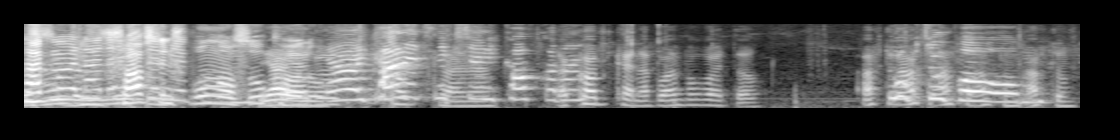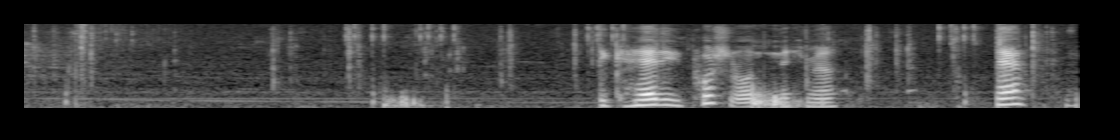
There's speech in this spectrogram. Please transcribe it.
Sag mal, du schaffst den Sprung auch so, Ja, Carlo. du- Ja, ich kann jetzt nichts sehen, ich kauf Da gerade ein. kommt keiner, bau einfach weiter. Achtung, Guck, Achtung, du Achtung. Achtung, Achtung. Die, hä, die pushen unten nicht mehr. Hä? Was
